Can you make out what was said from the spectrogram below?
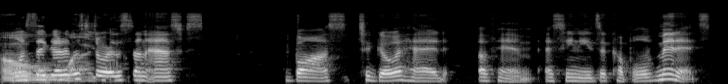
Once they go to Oh the store, the son asks boss to go ahead of him as he needs a couple of minutes.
